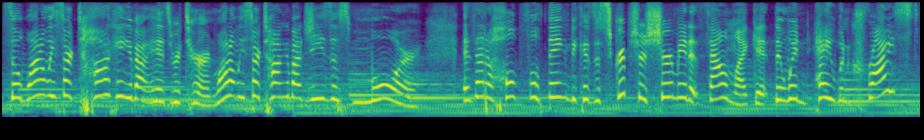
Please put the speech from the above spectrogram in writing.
So, why don't we start talking about his return? Why don't we start talking about Jesus more? Is that a hopeful thing? Because the scriptures sure made it sound like it. That when, hey, when Christ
